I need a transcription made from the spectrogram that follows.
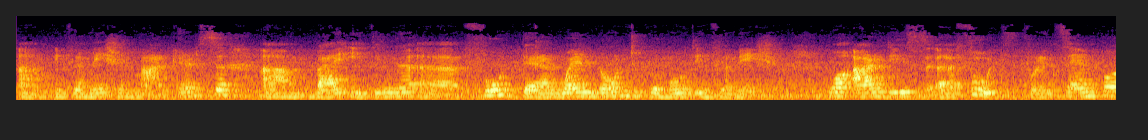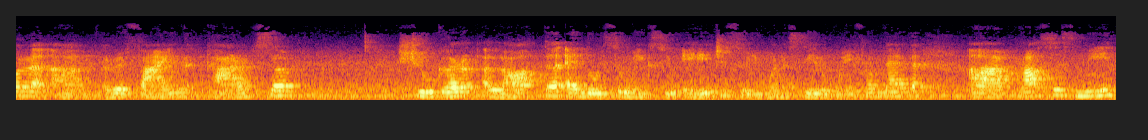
um, inflammation markers, um, by eating uh, food that are well known to promote inflammation. What are these uh, foods? For example, um, refined carbs, sugar a lot and also makes you age so you want to steer away from that uh, processed meats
